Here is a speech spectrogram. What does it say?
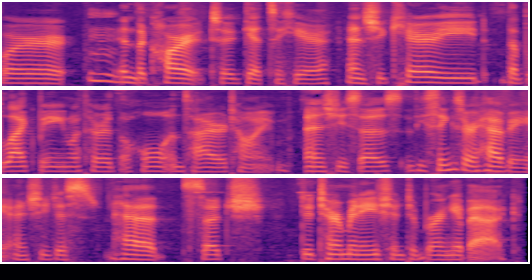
for mm. in the cart to get to here. And she carried the Blackbane with her the whole entire time. And she says, these things are heavy. And she just had such determination to bring it back.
